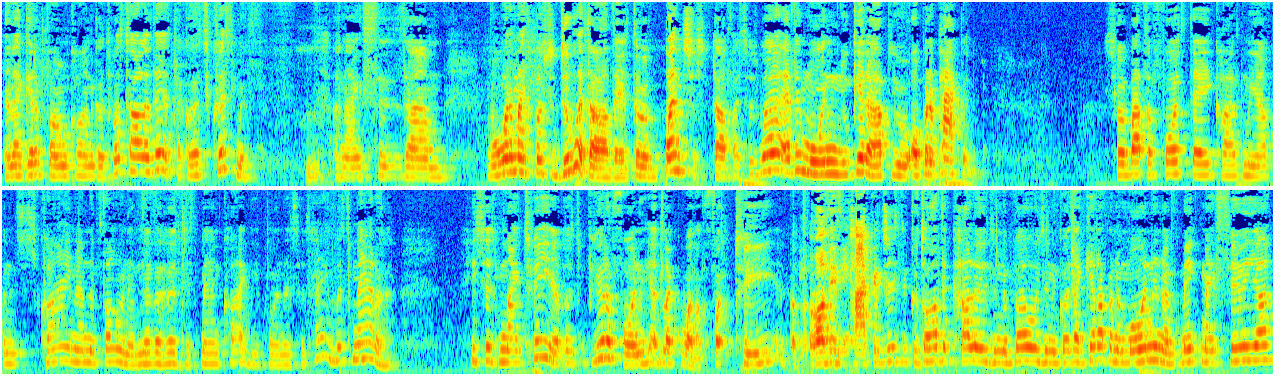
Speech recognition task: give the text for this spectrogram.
and I get a phone call and he goes, "What's all of this?" I go, "It's Christmas," and I says, um, "Well, what am I supposed to do with all this?" There were a bunch of stuff. I says, "Well, every morning you get up, you open a package." So about the fourth day, he called me up and he's crying on the phone. I've never heard this man cry before. And I says, hey, what's the matter? He says, my tree, it looks beautiful. And he had like, what, a foot tree? All these packages. Goes, all the colors and the bows. And he goes, I get up in the morning, I make my cereal,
